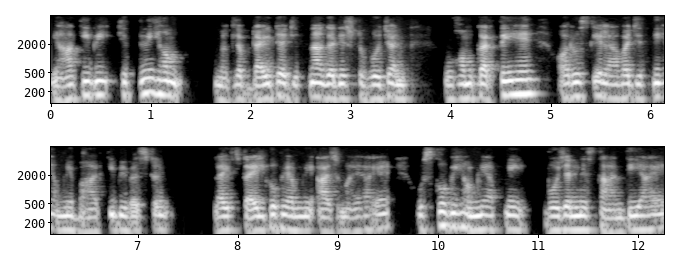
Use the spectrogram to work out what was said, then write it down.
यहाँ की भी जितनी हम मतलब डाइट है, जितना गरिष्ठ भोजन वो हम करते हैं और उसके अलावा जितनी हमने बाहर की भी वेस्टर्न लाइफस्टाइल को भी हमने आजमाया है, उसको भी हमने अपने भोजन में स्थान दिया है।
